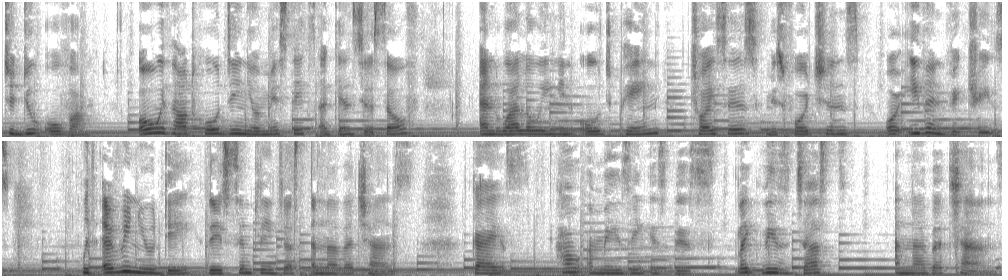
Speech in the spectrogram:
to do over, all without holding your mistakes against yourself and wallowing in old pain, choices, misfortunes, or even victories. With every new day, there's simply just another chance. Guys, how amazing is this? Like, there's just another chance.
